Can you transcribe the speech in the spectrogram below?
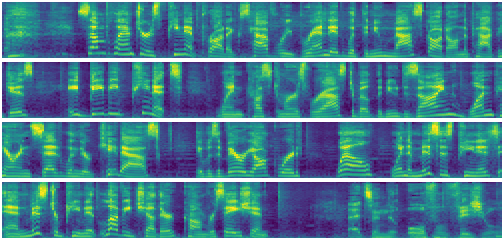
Some Planters peanut products have rebranded with the new mascot on the packages, a baby peanut. When customers were asked about the new design, one parent said when their kid asked, it was a very awkward, Well, when a Mrs. Peanut and Mr. Peanut love each other conversation. That's an awful visual.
